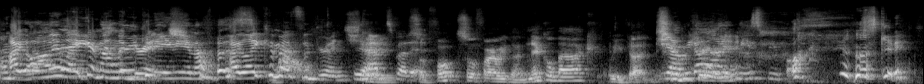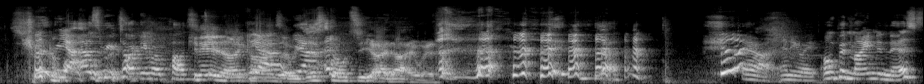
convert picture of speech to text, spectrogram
I'm I only like him in The Grinch. Canadian. I like him as the Grinch. Yeah. That's about So it. fo- so far we've got Nickelback. We've got Jim Yeah, we don't like these people. just kidding. Strike 'em yeah, as we were talking about positivity. Canadian icons Yeah, that we yeah. just don't see eye to eye with. yeah. yeah. Anyway, open mindedness.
